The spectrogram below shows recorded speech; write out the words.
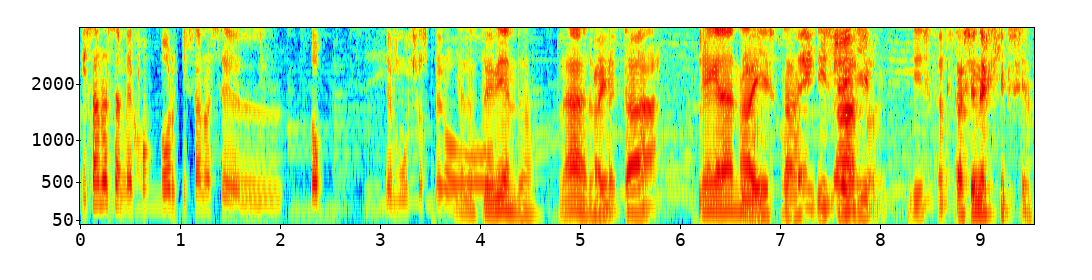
Quizá no es el mejor, quizá no es el top de muchos, pero. Ya lo estoy viendo, claro. Ahí está. Qué grande. Ahí disco. está. Discazo. Estación egipcia.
